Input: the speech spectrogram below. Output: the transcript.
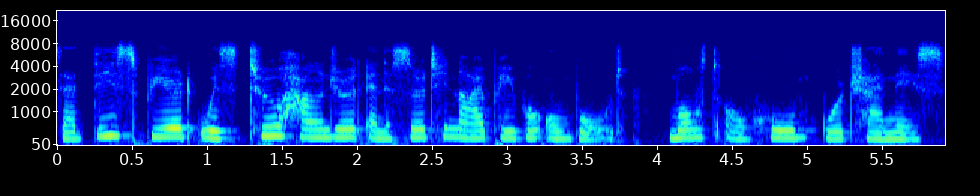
that disappeared with 239 people on board, most of whom were Chinese.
